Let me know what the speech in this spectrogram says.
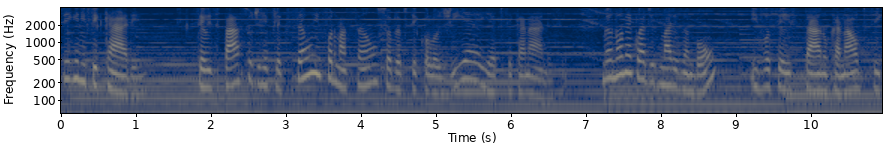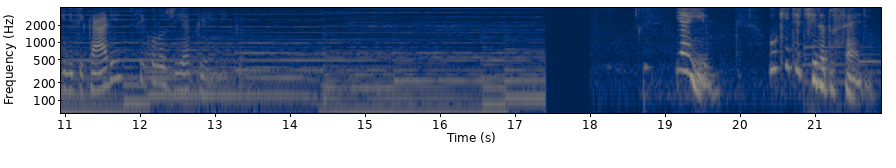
Psignificare, seu espaço de reflexão e informação sobre a psicologia e a psicanálise. Meu nome é Cladismar Zambon e você está no canal Psignificare Psicologia Clínica. E aí, o que te tira do sério?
